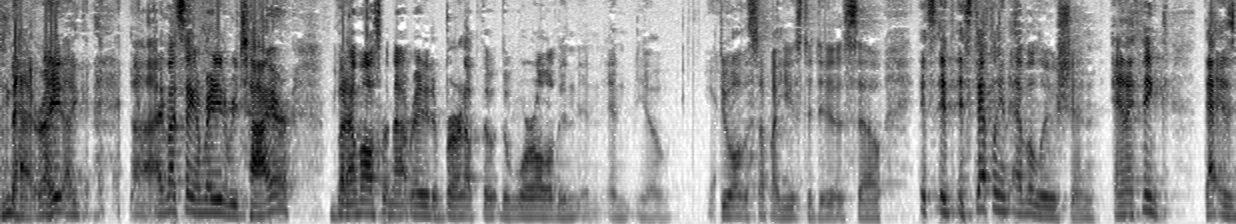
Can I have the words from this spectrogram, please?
done that, right? Like, uh, I'm not saying I'm ready to retire, but yeah. I'm also not ready to burn up the, the world and, and, and you know yeah. do all the stuff I used to do. So it's it, it's definitely an evolution, and I think that is.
